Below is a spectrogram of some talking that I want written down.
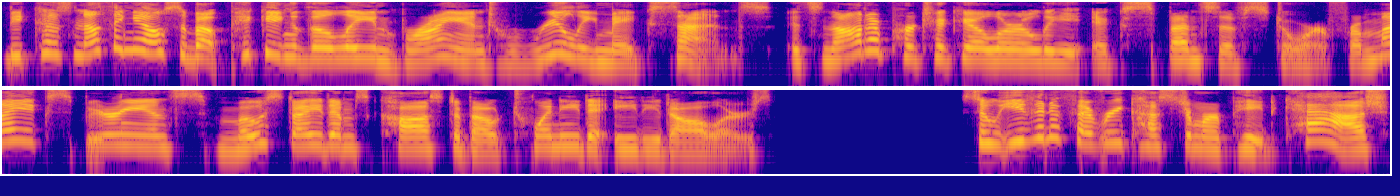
Because nothing else about picking the Lane Bryant really makes sense. It's not a particularly expensive store. From my experience, most items cost about 20 to $80. So even if every customer paid cash,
